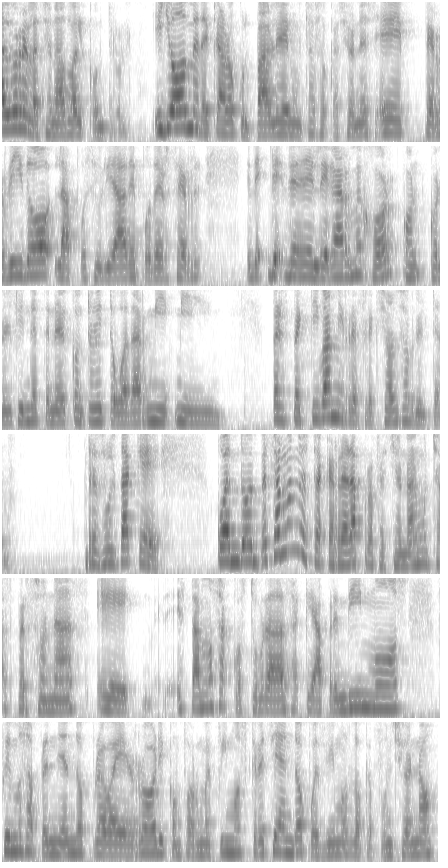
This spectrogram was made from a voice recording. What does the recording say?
algo relacionado al control. Y yo me declaro culpable en muchas ocasiones. He perdido la posibilidad de poder ser, de, delegar mejor con, con, el fin de tener el control y te voy a dar mi, mi perspectiva, mi reflexión sobre el tema. Resulta que cuando empezamos nuestra carrera profesional, muchas personas eh, estamos acostumbradas a que aprendimos, fuimos aprendiendo prueba y error y conforme fuimos creciendo, pues vimos lo que funcionó.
